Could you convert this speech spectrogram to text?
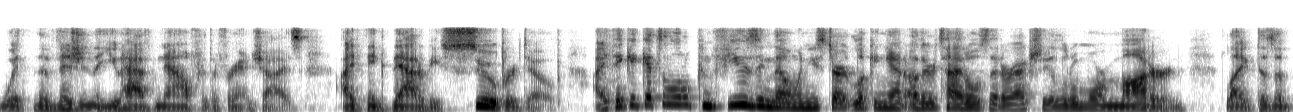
with the vision that you have now for the franchise. I think that would be super dope. I think it gets a little confusing though when you start looking at other titles that are actually a little more modern. Like, does a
